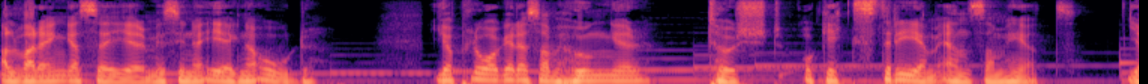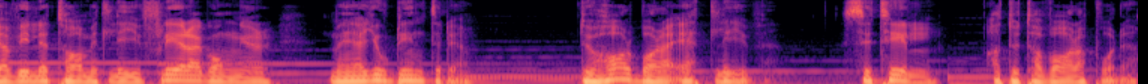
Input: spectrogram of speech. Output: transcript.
Alvarenga säger med sina egna ord “Jag plågades av hunger, törst och extrem ensamhet. Jag ville ta mitt liv flera gånger men jag gjorde inte det. Du har bara ett liv. Se till att du tar vara på det.”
